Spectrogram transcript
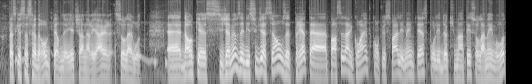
Parce que ce serait drôle de perdre le hitch en arrière sur la route. Euh, donc, euh, si jamais vous avez des suggestions, vous êtes prête à passer dans le coin pour qu'on puisse faire les mêmes tests pour les documenter sur la même route,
